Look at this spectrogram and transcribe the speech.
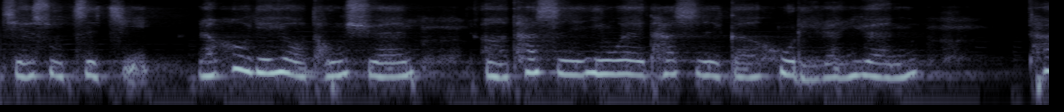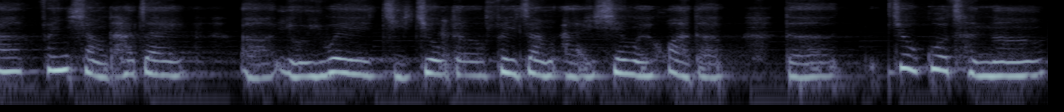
结束自己。然后也有同学呃他是因为他是一个护理人员，他分享他在呃有一位急救的肺脏癌纤维化的的救过程呢。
